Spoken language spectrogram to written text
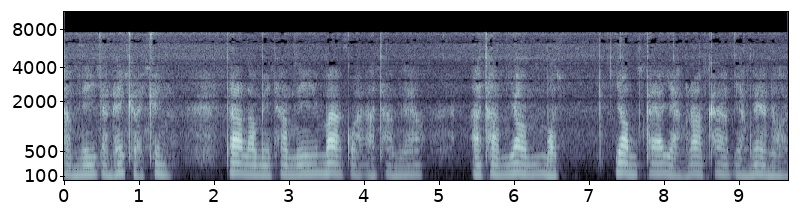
ธรรมนี้กันให้เกิดขึ้น ถ้าเรามีธรรมนี้มากกว่าอาธรรมแล้ว อาธรรมย่อมหมดย่อมแพ้อย่างราบคาบอย่างแน่นอน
